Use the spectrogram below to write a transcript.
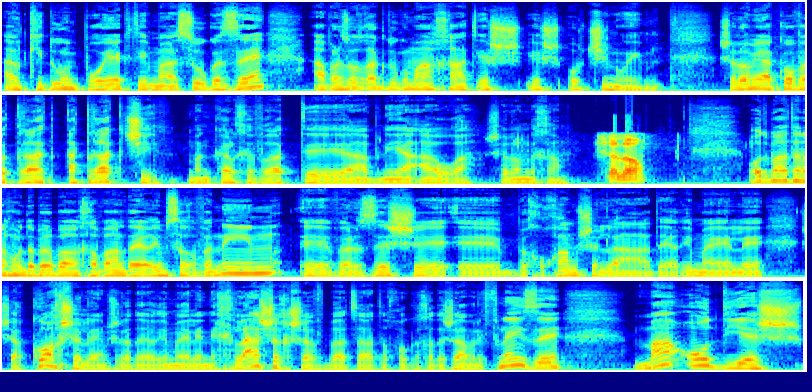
על קידום פרויקטים מהסוג הזה, אבל זאת רק דוגמה אחת, יש, יש עוד שינויים. שלום יעקב אטרקצ'י, מנכ"ל חברת uh, הבנייה אאורה, שלום לך. שלום. עוד מעט אנחנו נדבר בהרחבה על דיירים סרבנים אה, ועל זה שבכוחם של הדיירים האלה, שהכוח שלהם, של הדיירים האלה, נחלש עכשיו בהצעת החוק החדשה. אבל לפני זה, מה עוד יש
